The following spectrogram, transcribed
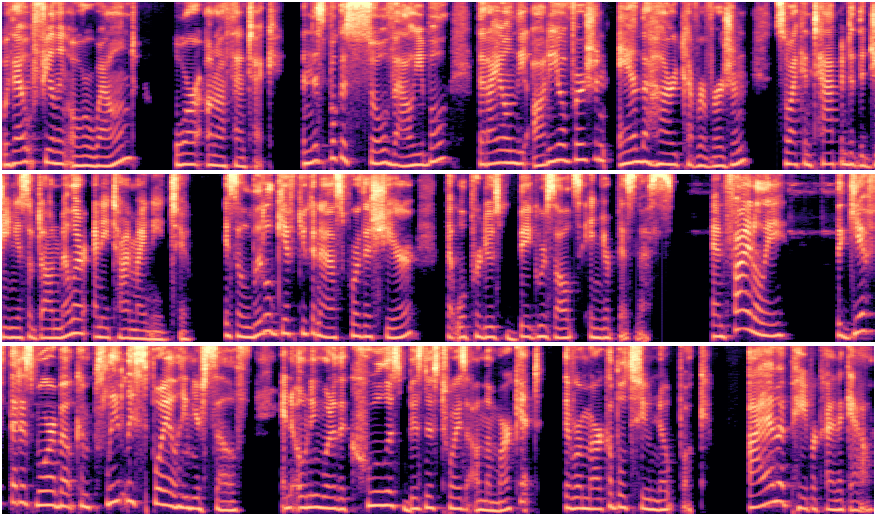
without feeling overwhelmed or unauthentic. And this book is so valuable that I own the audio version and the hardcover version so I can tap into the genius of Don Miller anytime I need to. It's a little gift you can ask for this year that will produce big results in your business. And finally, the gift that is more about completely spoiling yourself and owning one of the coolest business toys on the market, the Remarkable 2 Notebook. I am a paper kind of gal.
